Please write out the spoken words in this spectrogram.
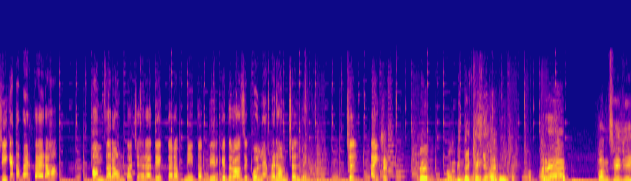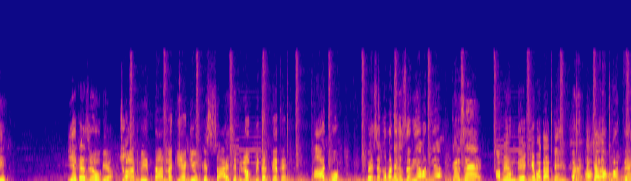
ठीक है तो फिर तय रहा। हम जरा उनका चेहरा देखकर अपनी तकदीर के दरवाजे खोलने फिर हम चल देंगे। चलिए आइए। अरे हम भी देखेंगे हम भी। अरे बंसी जी ये कैसे हो गया? जो आदमी इतना लकी है कि उसके साय से भी लोग बिदकते थे आज वो पैसे कमाने का ज़रिया बन गया। कैसे? अभी हम देख के बताते हैं। अरे चलो बंसी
